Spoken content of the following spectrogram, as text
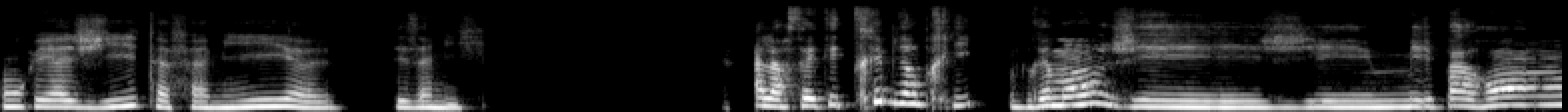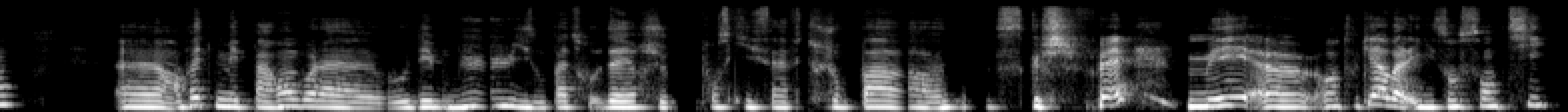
ont réagi, ta famille, euh, tes amis? Alors ça a été très bien pris. Vraiment, j'ai, j'ai mes parents Euh, en fait, mes parents, voilà, au début, ils ont pas trop. D'ailleurs, je pense qu'ils savent toujours pas euh, ce que je fais, mais euh, en tout cas, voilà, ils ont senti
